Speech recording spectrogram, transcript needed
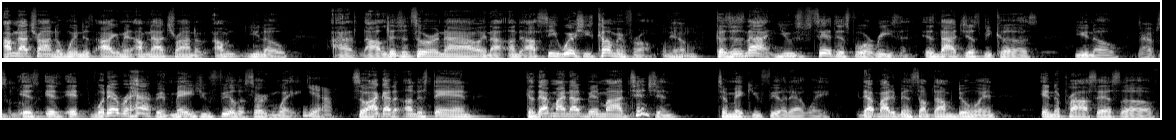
I'm not trying to win this argument. I'm not trying to. I'm you know. I, I listen to her now, and I under, I see where she's coming from. Yep. Mm-hmm. Because it's not you said this for a reason. It's not just because you know. Absolutely. It's, it's it whatever happened made you feel a certain way. Yeah. So I got to understand because that might not have been my intention to make you feel that way. That might have been something I'm doing in the process of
